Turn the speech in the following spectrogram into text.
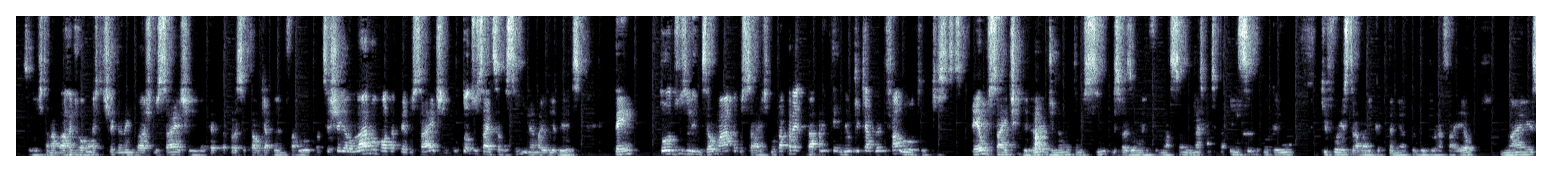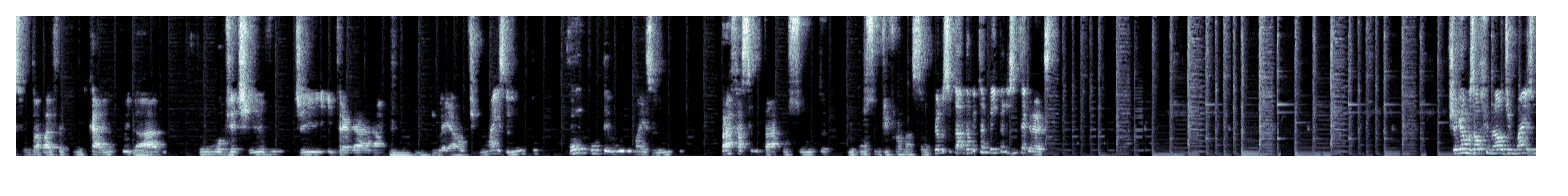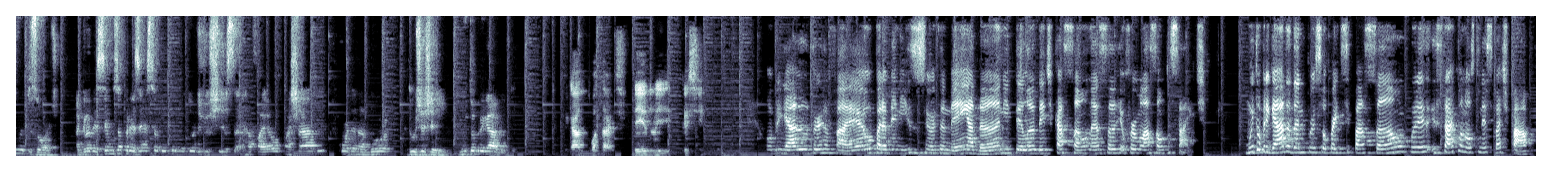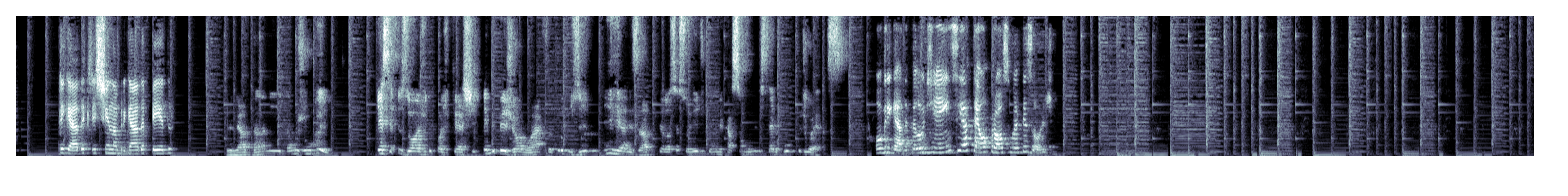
Se a gente está na barra de romance, está chegando aí embaixo do site, até para citar o que a Dani falou, quando você chega lá no rodapé do site, todos os sites são assim, né, a maioria deles, tem todos os links, é o mapa do site. Então dá para entender o que, que a Dani falou, que, que, é um site grande, não é tão simples fazer uma reformulação, mas quando você está pensando no conteúdo, que foi esse trabalho capitaneado pelo doutor Rafael, mas um trabalho feito com muito carinho, cuidado, com o objetivo de entregar um, um layout mais limpo, com o conteúdo mais limpo, para facilitar a consulta e o consumo de informação pelo cidadão e também pelos integrantes. Chegamos ao final de mais um episódio. Agradecemos a presença do promotor de justiça Rafael Machado, coordenador do GGI. Muito obrigado. Obrigado, boa tarde. Pedro e Cristina. Obrigada, doutor Rafael. Parabenizo o senhor também, a Dani, pela dedicação nessa reformulação do site. Muito obrigada, Dani, por sua participação, por estar conosco nesse bate-papo. Obrigada, Cristina. Obrigada, Pedro. Obrigado, Dani. Tamo junto aí. Esse episódio do podcast MPJ no Ar foi produzido e realizado pela Assessoria de Comunicação do Ministério Público de Goiás. Obrigada pela audiência e até o próximo episódio.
